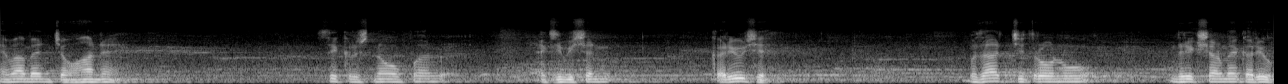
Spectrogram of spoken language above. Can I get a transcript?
હેમાબેન ચૌહાણે શ્રી કૃષ્ણ ઉપર એક્ઝિબિશન કર્યું છે. બધા જ ચિત્રોનું નિરીક્ષણ મેં કર્યું.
